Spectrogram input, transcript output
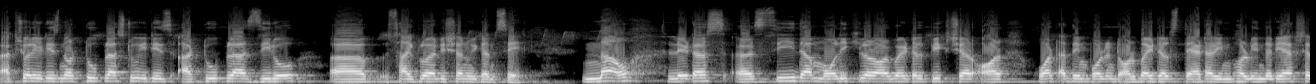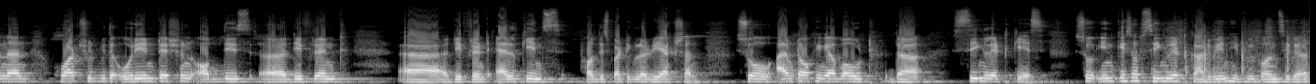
actually it is not 2 plus 2 it is a 2 plus 0 uh, cycloaddition we can say. Now let us uh, see the molecular orbital picture or what are the important orbitals that are involved in the reaction and what should be the orientation of these uh, different uh, different alkenes for this particular reaction. So i'm talking about the singlet case. So in case of singlet carbene if you consider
